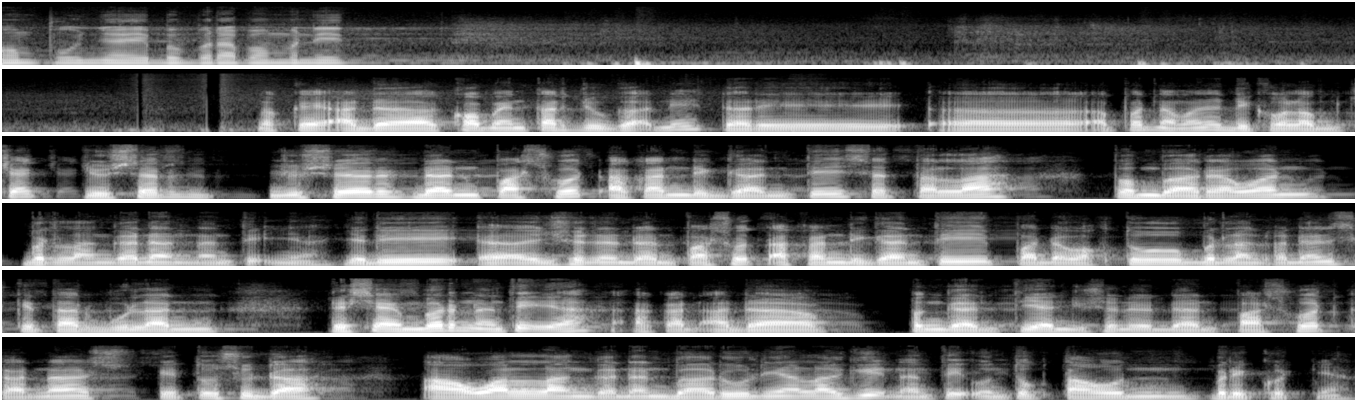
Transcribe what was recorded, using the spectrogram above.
Mempunyai beberapa menit. Oke, ada komentar juga nih dari uh, apa namanya di kolom cek user user dan password akan diganti setelah pembaruan berlangganan nantinya. Jadi uh, user dan password akan diganti pada waktu berlangganan sekitar bulan Desember nanti ya akan ada penggantian user dan password karena itu sudah awal langganan barunya lagi nanti untuk tahun berikutnya.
